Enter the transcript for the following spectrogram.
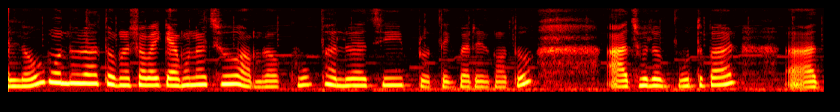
হ্যালো বন্ধুরা, তোমরা সবাই কেমন আছো? আমরাও খুব ভালো আছি প্রত্যেকবারের মতো। আজ হলো বুধবার, আজ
